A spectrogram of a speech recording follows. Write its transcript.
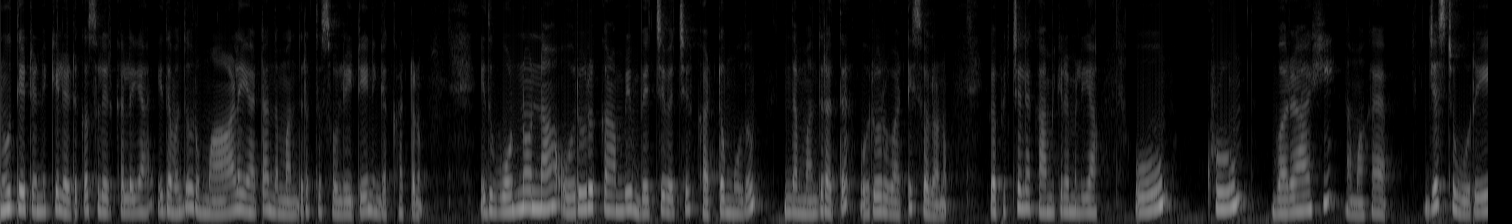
நூற்றி எட்டு எண்ணிக்கையில் எடுக்க சொல்லியிருக்க இல்லையா? இதை வந்து ஒரு மாலையாட்டம் அந்த மந்திரத்தை சொல்லிகிட்டே நீங்கள் கட்டணும். இது ஒன்று ஒன்றா ஒரு ஒரு கிராம்பையும் வச்சு வச்சு கட்டும் போதும் இந்த மந்திரத்தை ஒரு ஒரு வாட்டி சொல்லணும். இப்போ பிக்சரில் காமிக்கிறோம் இல்லையா? ஓம் க்ரூம் வராகி நமக. ஜஸ்ட் ஒரே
